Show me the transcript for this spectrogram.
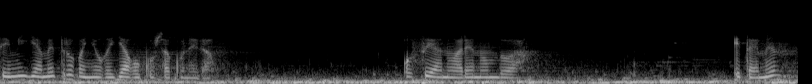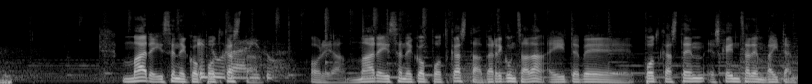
6.000 metro baino gehiagoko sakonera. Ozeanoaren ondoa. Eta hemen, Mare izeneko podcasta. da, Mare izeneko podcasta, berrikuntza da, EITB podcasten eskaintzaren baitan.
